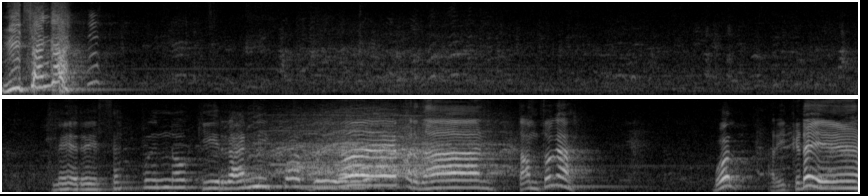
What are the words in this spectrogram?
नीट सांगा. मेरे सपनों की रानी कब प्रधान थांबतो का? बोल. अरे इकडे ये.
